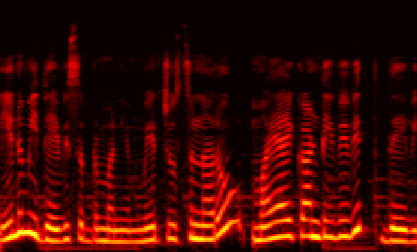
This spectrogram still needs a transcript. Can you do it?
నేను మీ దేవి సుబ్రహ్మణ్యం. మీరు చూస్తున్నారు my icon TV with Devi.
